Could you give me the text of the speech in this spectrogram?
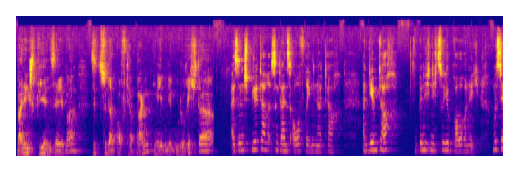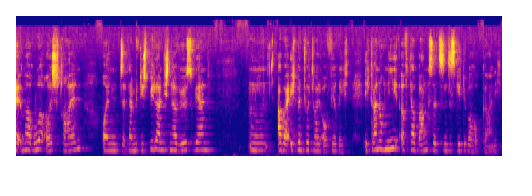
Bei den Spielen selber sitzt du dann auf der Bank neben dem Udo Richter? Also ein Spieltag ist ein ganz aufregender Tag. An dem Tag bin ich nicht zu gebrauchen. Ich muss ja immer Ruhe ausstrahlen und damit die Spieler nicht nervös werden, aber ich bin total aufgeregt. Ich kann noch nie auf der Bank sitzen, das geht überhaupt gar nicht.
